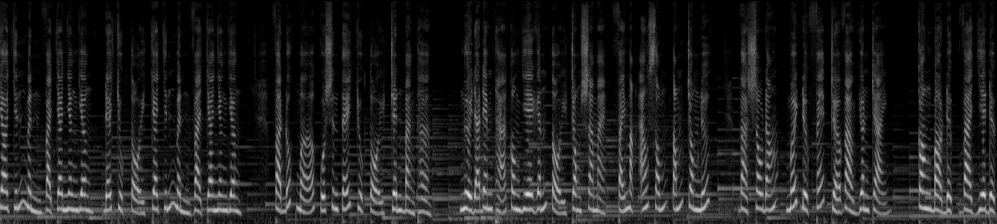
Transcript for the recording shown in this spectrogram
cho chính mình và cho nhân dân để chuộc tội cho chính mình và cho nhân dân và đốt mỡ của sinh tế chuộc tội trên bàn thờ. Người đã đem thả con dê gánh tội trong sa mạc phải mặc áo sống tắm trong nước và sau đó mới được phép trở vào doanh trại. Con bò đực và dê đực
